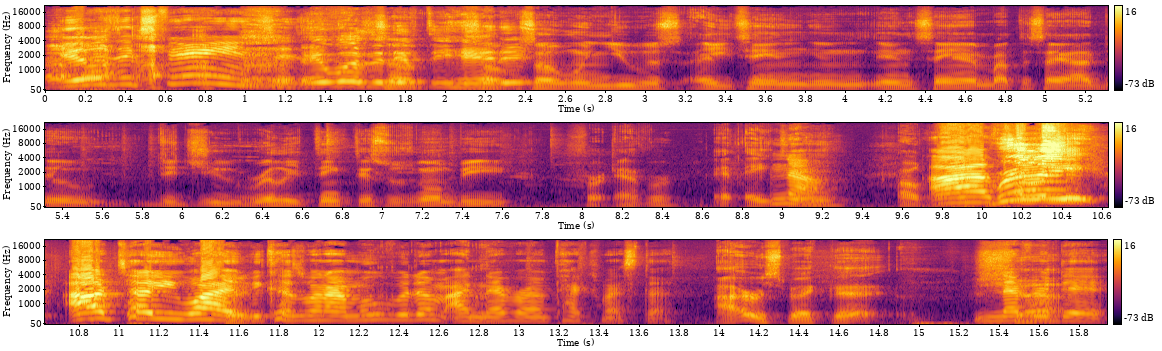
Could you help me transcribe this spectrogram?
It was experiences. it wasn't so, empty so, handed. so when you was 18 and, and saying about to say I do, did you really think this was gonna be forever at 18? No. Okay. I'll Tell Really? you, I'll tell you why. So- because when I moved with him, I never unpacked my stuff. I respect that. Never Shut- did.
